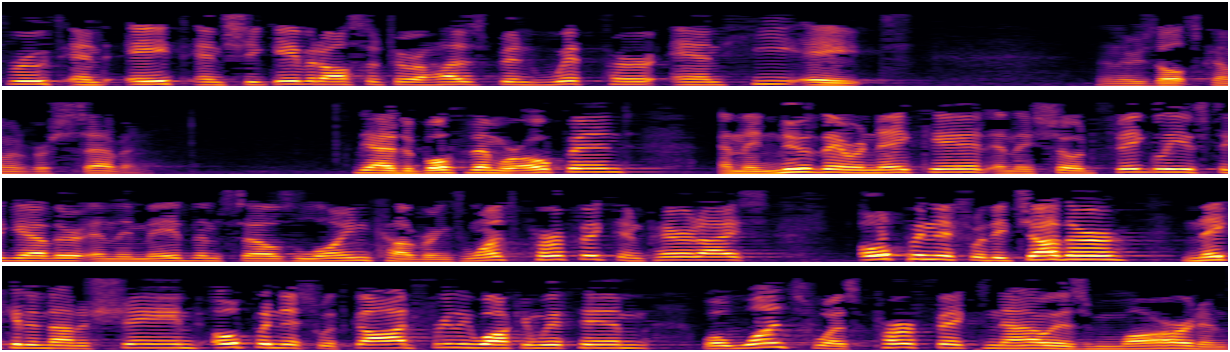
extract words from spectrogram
fruit and ate, and she gave it also to her husband with her, and he ate. And the results come in verse 7. The eyes of both of them were opened, and they knew they were naked, and they sewed fig leaves together, and they made themselves loin coverings. Once perfect in paradise, openness with each other, naked and not ashamed, openness with God, freely walking with Him, what once was perfect now is marred and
